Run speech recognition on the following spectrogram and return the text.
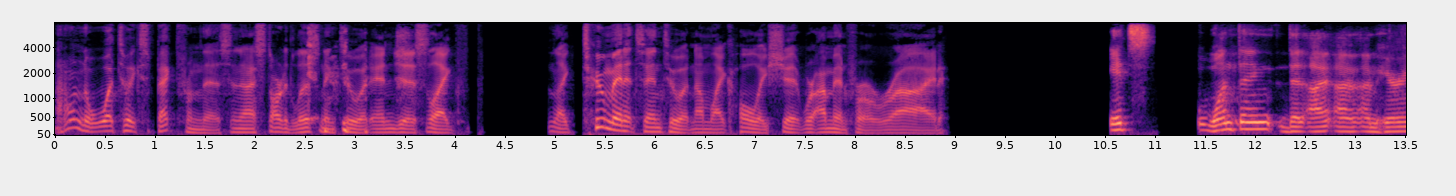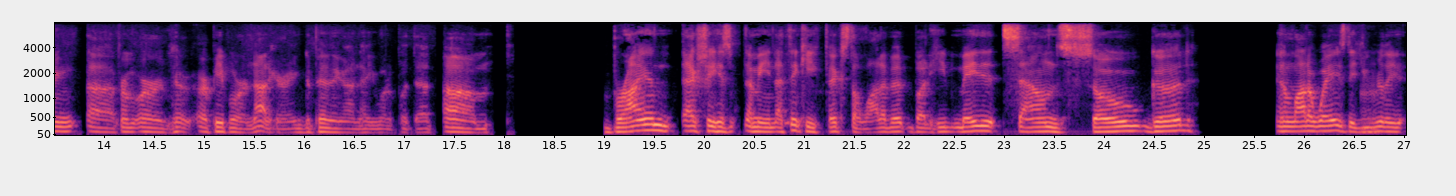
I don't know what to expect from this, and I started listening to it and just like like two minutes into it, and I'm like, holy shit, where I'm in for a ride. It's one thing that I, I am hearing uh, from or or people are not hearing, depending on how you want to put that. Um, Brian actually has, I mean, I think he fixed a lot of it, but he made it sound so good in a lot of ways that you mm-hmm. really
